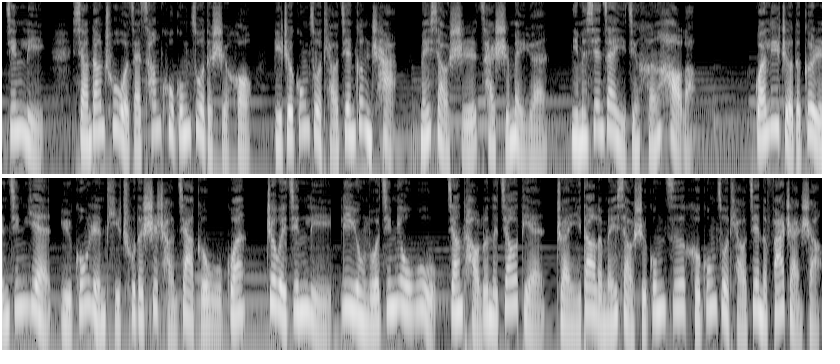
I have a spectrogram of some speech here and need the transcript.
经理，想当初我在仓库工作的时候，比这工作条件更差，每小时才十美元。你们现在已经很好了。管理者的个人经验与工人提出的市场价格无关。这位经理利用逻辑谬误，将讨论的焦点转移到了每小时工资和工作条件的发展上，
